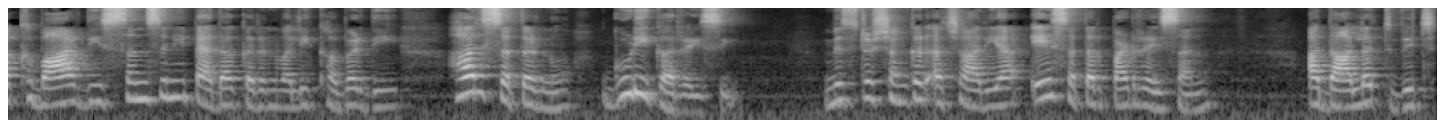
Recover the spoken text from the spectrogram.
ਅਖਬਾਰ ਦੀ ਸਨਸਨੀ ਪੈਦਾ ਕਰਨ ਵਾਲੀ ਖਬਰ ਦੀ ਹਰ ਸਤਰ ਨੂੰ ਗੂੜੀ ਕਰ ਰਹੀ ਸੀ। ਮਿਸਟਰ ਸ਼ੰਕਰ ਆਚਾਰੀਆ ਇਹ ਸਤਰ ਪੜ ਰਹੇ ਸਨ। ਅਦਾਲਤ ਵਿੱਚ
